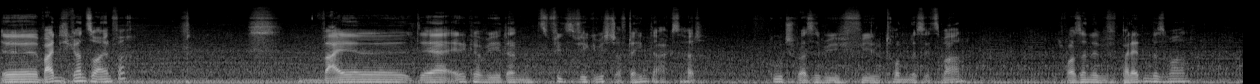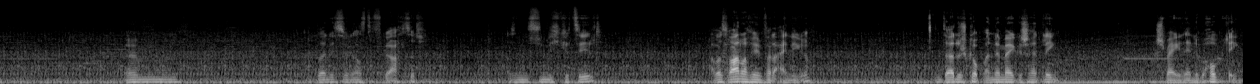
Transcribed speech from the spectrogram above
Äh, war nicht ganz so einfach. Weil der LKW dann viel zu viel Gewicht auf der Hinterachse hat. Gut, ich weiß nicht, wie viele Tonnen das jetzt waren. Ich weiß nicht, wie viele Paletten das waren. Ähm, hab da nicht so ganz drauf geachtet. Also nicht, nicht gezählt. Aber es waren auf jeden Fall einige. Und dadurch kommt man nicht mehr gescheit lenken. Geschweige denn überhaupt lenken.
